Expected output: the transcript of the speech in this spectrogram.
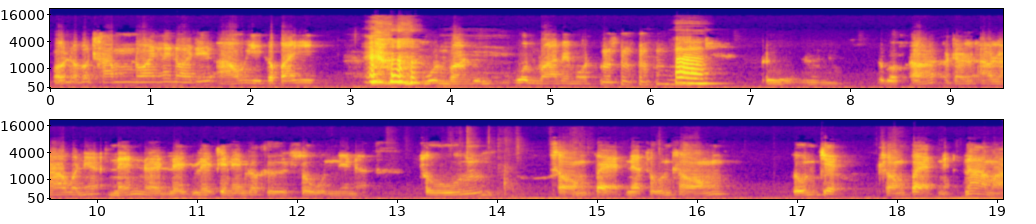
โอ้เราก็ทำน้อยให้น้อยที่เอาอีกก็ไปอีกวุ่นวายวุ่นวายไปหมดค่ะคือก็บอกเอาจะเอาลาววันเนี้ยเน้นเลยเลขเลขที่เน้นก็คือศูนย์นี่นะศูนย์สองแปดเนี่ยศูนย์สองศูนย์เจ็ดสองแปดเนี่ยหน้ามา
